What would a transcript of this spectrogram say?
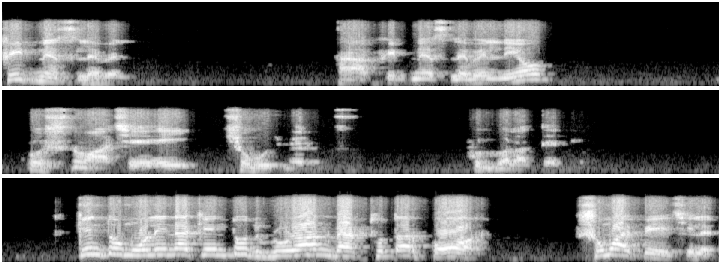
ফিটনেস লেভেল হ্যাঁ ফিটনেস লেভেল নিয়েও প্রশ্ন আছে এই সবুজ মেরুন ফুটবলারদের নিয়ে। কিন্তু মলিনা, কিন্তু ডুরান ব্যর্থতার পর সময় পেয়েছিলেন।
